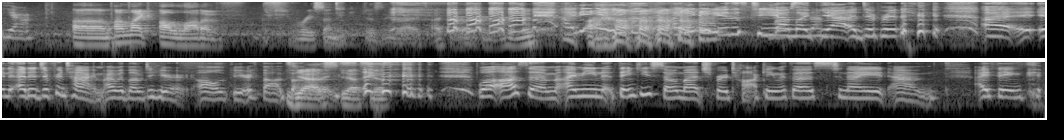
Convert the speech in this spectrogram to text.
Yeah. Um, unlike a lot of recent Disney rides, I feel like. in my opinion. I need to hear, this, I need to hear this tea on Roast like them. yeah a different uh in, at a different time. I would love to hear all of your thoughts on yes, things. yes, yes. Well, awesome. I mean, thank you so much for talking with us tonight. Um, I think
